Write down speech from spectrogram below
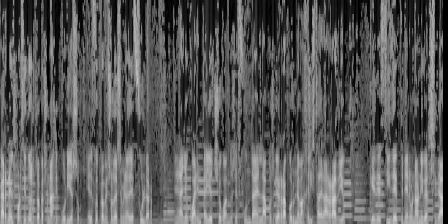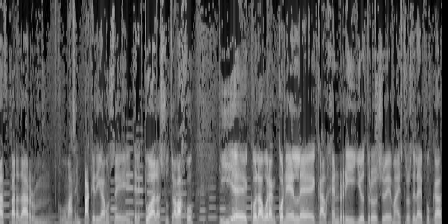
Carnell, por cierto, es otro personaje curioso. Él fue profesor del seminario de Fuller en el año 48, cuando se funda en la posguerra por un evangelista de la radio, que decide tener una universidad para dar mm, como más empaque, digamos, eh, intelectual a su trabajo. Y eh, colaboran con él eh, Carl Henry y otros maestros de la época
